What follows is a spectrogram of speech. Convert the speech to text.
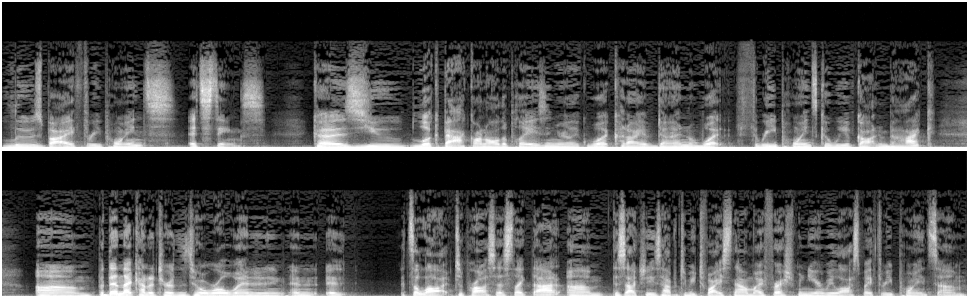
lose by three points, it stings because you look back on all the plays and you're like, what could I have done? What three points could we have gotten back? Um, but then that kind of turns into a whirlwind and, and it, it's a lot to process like that. Um, this actually has happened to me twice now. My freshman year, we lost by three points. Um,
